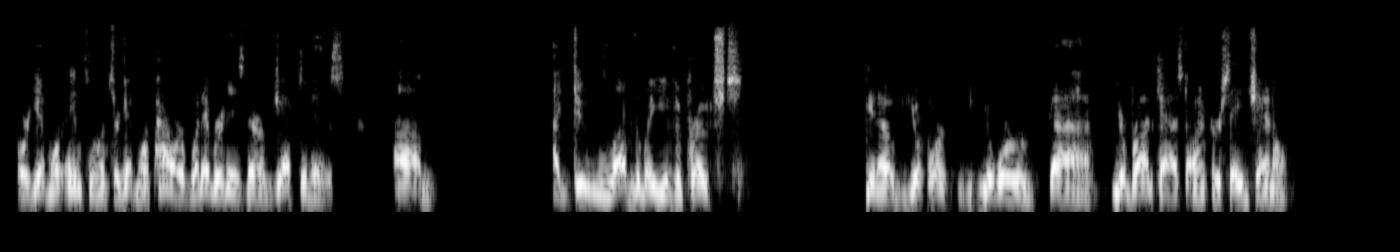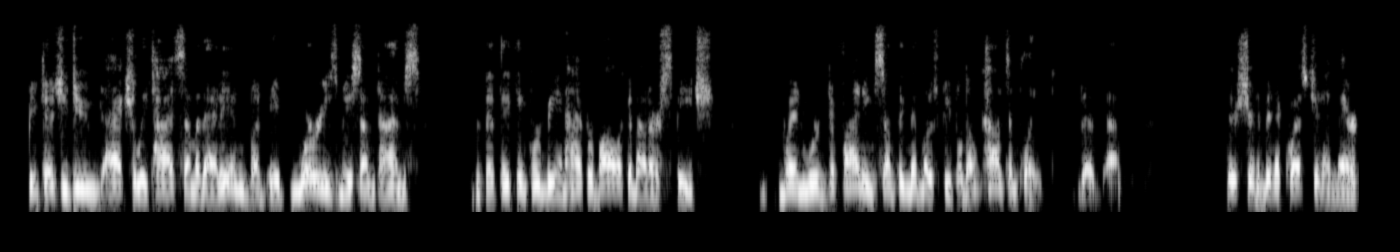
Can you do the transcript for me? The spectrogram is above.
or get more influence or get more power, whatever it is their objective is. Um, I do love the way you've approached you know your your uh, your broadcast on Crusade Channel because you do actually tie some of that in, but it worries me sometimes that they think we're being hyperbolic about our speech when we're defining something that most people don't contemplate. Uh, there should have been a question in there.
